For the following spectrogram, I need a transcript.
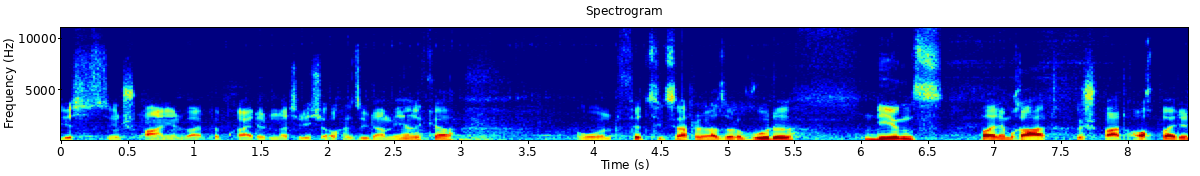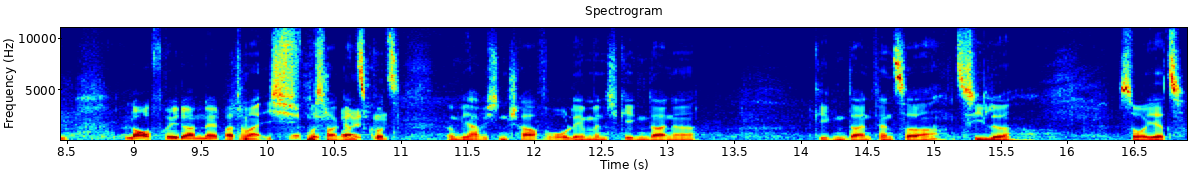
Ist in Spanien weit verbreitet und natürlich auch in Südamerika. Und 40 Sattel, also da wurde nirgends bei dem Rad gespart, auch bei den Laufrädern nicht. Warte mal, ich muss mal ganz kurz, irgendwie habe ich ein scharfe Problem, wenn ich gegen, deine, gegen dein Fenster ziele. So, jetzt.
